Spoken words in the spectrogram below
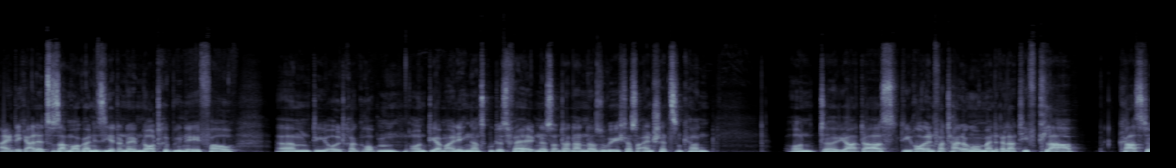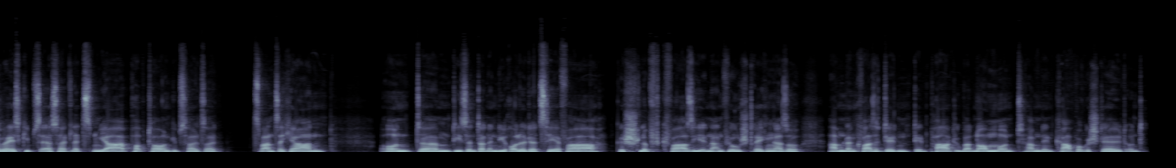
eigentlich alle zusammen organisiert unter dem Nordtribüne e.V., ähm, die Ultragruppen. Und die haben eigentlich ein ganz gutes Verhältnis untereinander, so wie ich das einschätzen kann. Und äh, ja, da ist die Rollenverteilung im Moment relativ klar. Castaways gibt es erst seit letztem Jahr, Poptown gibt es halt seit 20 Jahren. Und ähm, die sind dann in die Rolle der CFA geschlüpft, quasi in Anführungsstrichen. Also haben dann quasi den, den Part übernommen und haben den Capo gestellt. Und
